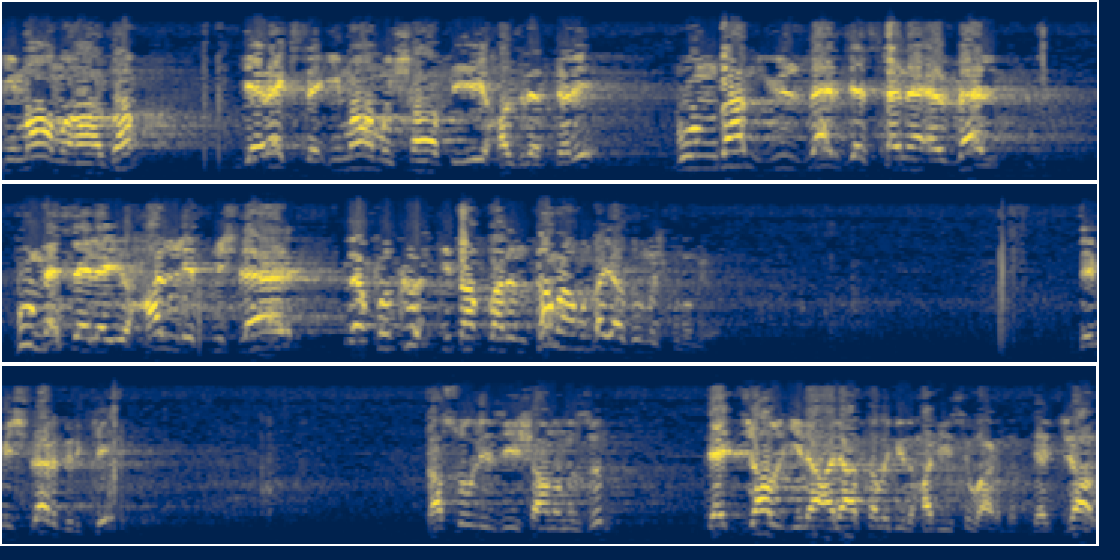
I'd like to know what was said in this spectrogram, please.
İmam-ı Azam, gerekse İmam-ı Şafii Hazretleri bundan yüzlerce sene evvel bu meseleyi halletmişler ve fıkıh kitapların tamamında yazılmış bulunuyor. Demişlerdir ki, Resul-i Zişanımızın Deccal ile alakalı bir hadisi vardır. Deccal.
